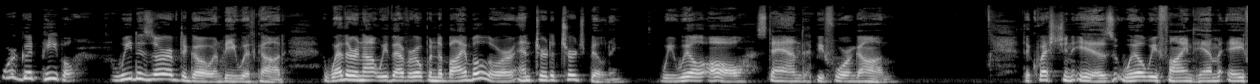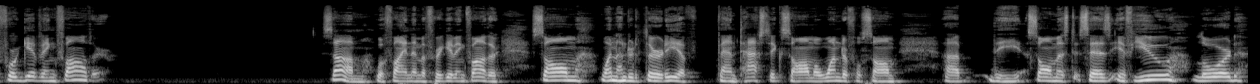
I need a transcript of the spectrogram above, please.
we're good people. We deserve to go and be with God. Whether or not we've ever opened a Bible or entered a church building, we will all stand before God. The question is, will we find him a forgiving father? Some will find them a forgiving father. Psalm 130, a fantastic psalm, a wonderful psalm. Uh, the psalmist says, if you, Lord,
